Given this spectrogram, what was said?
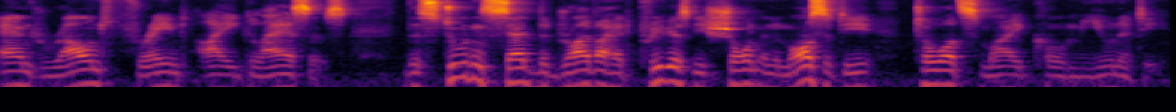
and round-framed eyeglasses. The student said the driver had previously shown animosity towards my community.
